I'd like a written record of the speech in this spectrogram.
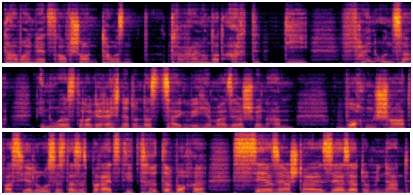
da wollen wir jetzt drauf schauen. 1308 die Feinunze in US-Dollar gerechnet und das zeigen wir hier mal sehr schön am Wochenchart, was hier los ist. Das ist bereits die dritte Woche sehr, sehr steil, sehr, sehr dominant,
